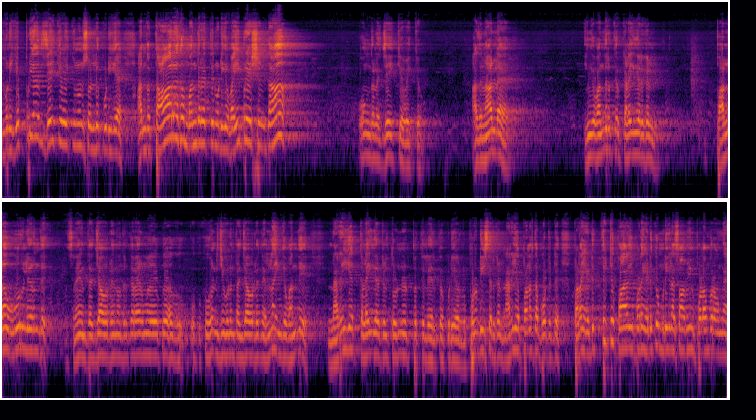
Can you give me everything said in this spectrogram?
இவனை எப்படியாவது ஜெயிக்க வைக்கணும்னு சொல்லக்கூடிய அந்த தாரக மந்திரத்தினுடைய வைப்ரேஷன் தான் உங்களை ஜெயிக்க வைக்கும். அதனால இங்கே வந்திருக்கிற கலைஞர்கள் பல ஊர்லேருந்து சினேகன் தஞ்சாவூர்லேருந்து வந்திருக்கிறாரு குகன்ஜிகுடன் தஞ்சாவூர்லேருந்து எல்லாம் இங்கே வந்து நிறைய கலைஞர்கள் தொழில்நுட்பத்தில் இருக்கக்கூடியவர்கள் ப்ரொடியூசர்கள் நிறைய பணத்தை போட்டுட்டு படம் எடுத்துட்டு பாதி படம் எடுக்க முடியல சாமின்னு புலம்புறவங்க.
